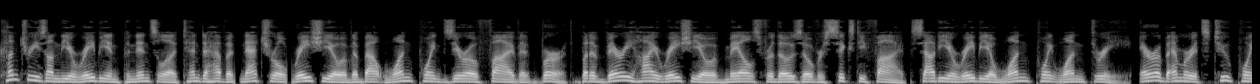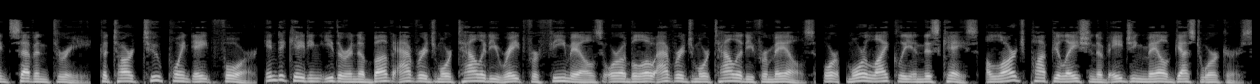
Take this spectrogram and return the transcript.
Countries on the Arabian Peninsula tend to have a natural ratio of about 1.05 at birth but a very high ratio of males for those over 65 Saudi Arabia 1.13, Arab Emirates 2.73, Qatar 2.84, indicating either an above-average mortality rate for females or a below-average mortality for males, or, more likely in this case, a large population of aging male guest workers.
